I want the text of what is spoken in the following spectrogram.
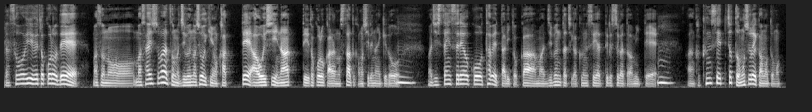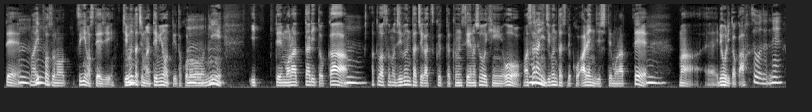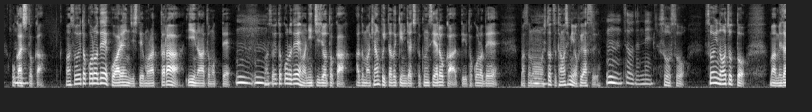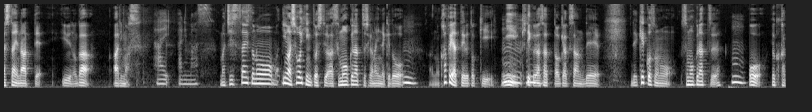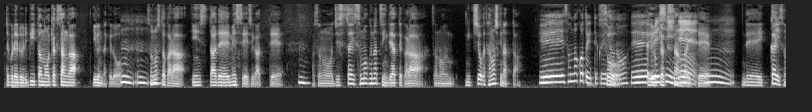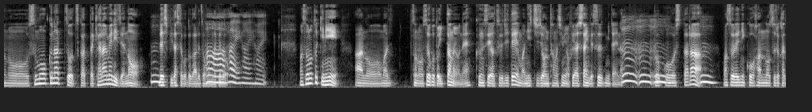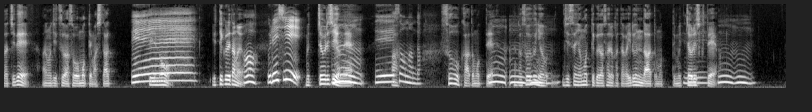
だそういうところで、まあそのまあ、最初はその自分の商品を買ってあ美味しいなっていうところからのスタートかもしれないけど、うん。まあ、実際にそれをこう食べたりとか、まあ、自分たちが燻製やってる姿を見て、うん。なんか燻製ってちょっと面白いかもと思って、うん。まあ、うん一歩その次のステージ自分たちもやってみようっていうところに行ってもらったりとか、うん。あとはその自分たちが作った燻製の商品を、まあ、うん。さらに自分たちでこうアレンジしてもらって、うん。まあえー料理とかそうだね。お菓子とか、まあ、そういうところでこうアレンジしてもらったらいいなと思って、うんうん。まあ、そういうところでまあ日常とかあとまあキャンプ行った時にじゃあちょっと燻製やろうかっていうところで、まあ、そのうん。一つ楽しみを増やす、うんそうだね。そうそう。そういうのをちょっと、まあ、目指したいなっていうのがあります。はいあります。まあ、実際そのまあ今商品としてはスモークナッツしかないんだけど、うん。あのカフェやってる時うんに来てくださったお客さんで,、で結構そのスモークナッツうん。をよく買ってくれるリピーターのお客さんがいるんだけど、うんうん。その人からインスタでメッセージがあってうん。その実際スモークナッツに出会ってからその日常が楽しくなったへえそんなこと言ってくれたそのへえっていう嬉しいお客さんがいね。てうん。で一回そのスモークナッツを使ったキャラメリゼのうん。レシピ出したことがあると思うんだけど、ああはいはいはい。まあ、その時にあの、まあ、そのそういうことを言ったのよね。燻製を通じて、まあ、日常の楽しみを増やしたいんですみたいな。うんうんうん。投稿をしたら、うん。まあ、それにこう反応する形であの実はそう思ってました。ってええ言ってくれたのよ。あ嬉しい。めっちゃ嬉しいよね、うん。へえあそうなんだそうかと思って、うんうんなんかそういうふうにん実際に思ってくださる方がいるんだと思ってめっちゃ嬉しくて。うん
